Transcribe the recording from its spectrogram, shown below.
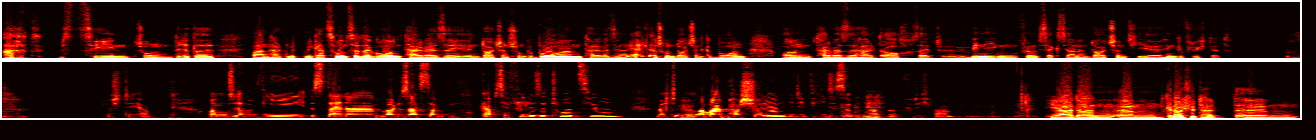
acht bis zehn, schon ein Drittel, waren halt mit Migrationshintergrund, teilweise in Deutschland schon geboren, teilweise ihren Eltern schon in Deutschland geboren und teilweise halt auch seit äh, wenigen fünf, sechs Jahren in Deutschland hier hingeflüchtet. Mhm. Verstehe. Und ähm, wie ist deine, weil du sagst, da gab es ja viele Situationen. Möchtest ja. du da mal ein paar schildern, wie, die, wie das im Alltag für dich war? Ja, dann, ähm, genau, ich würde halt ähm,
